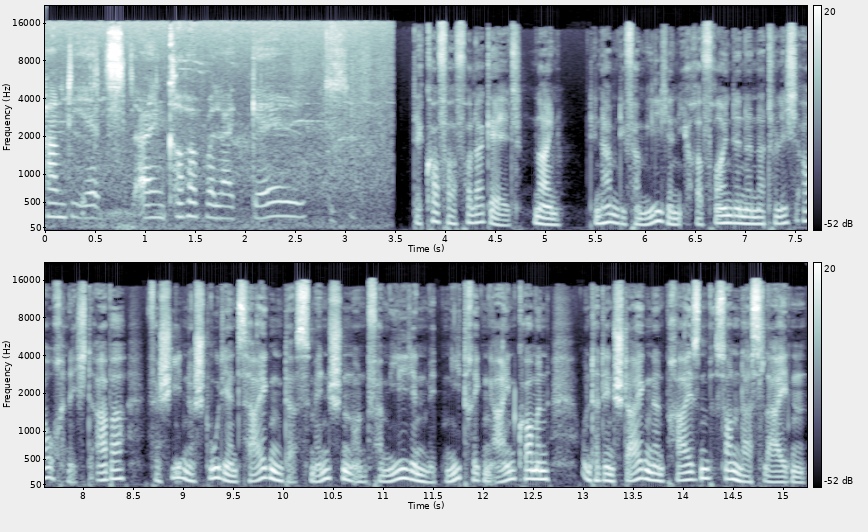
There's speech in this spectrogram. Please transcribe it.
Haben die jetzt einen Koffer voller Geld? Der Koffer voller Geld. Nein, den haben die Familien ihrer Freundinnen natürlich auch nicht. Aber verschiedene Studien zeigen, dass Menschen und Familien mit niedrigen Einkommen unter den steigenden Preisen besonders leiden,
